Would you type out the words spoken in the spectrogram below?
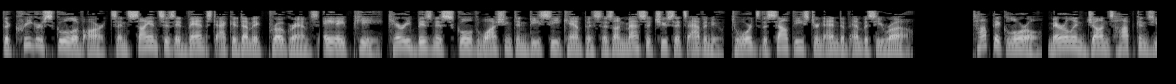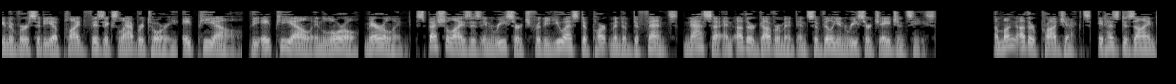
The Krieger School of Arts and Sciences Advanced Academic Programs AAP Carey Business School Washington, D.C. campus is on Massachusetts Avenue, towards the southeastern end of Embassy Row. Topic Laurel, Maryland Johns Hopkins University Applied Physics Laboratory APL. The APL in Laurel, Maryland, specializes in research for the U.S. Department of Defense, NASA and other government and civilian research agencies. Among other projects, it has designed,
